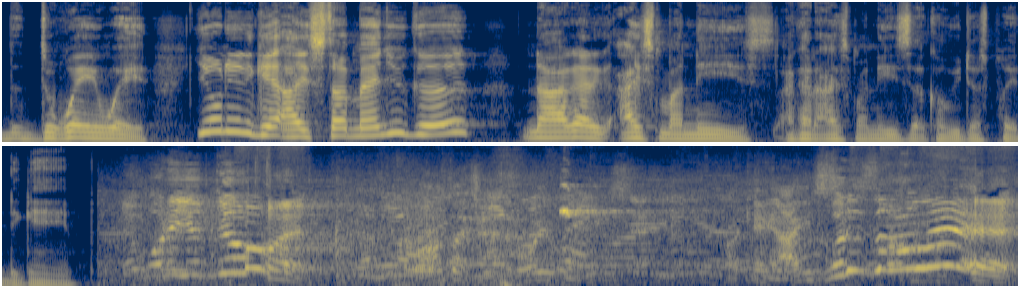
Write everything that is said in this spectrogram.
Dwyane Wade, you don't need to get iced up, man. You good? No, I gotta ice my knees. I gotta ice my knees up because we just played the game. what are you doing? What is all that?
